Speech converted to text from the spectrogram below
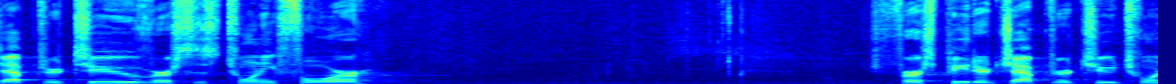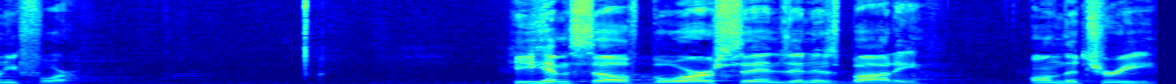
Chapter 2, verses 24. 1 Peter chapter 2, 24. He himself bore our sins in his body on the tree,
